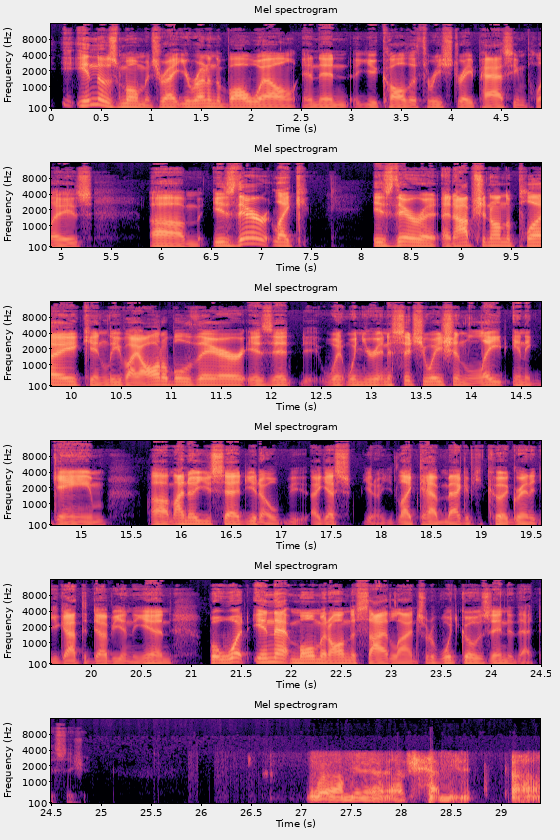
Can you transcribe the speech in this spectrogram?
in those moments, right? You're running the ball well, and then you call the three straight passing plays. Um, is there like, is there a, an option on the play? Can Levi audible there? Is it when when you're in a situation late in a game? Um, I know you said you know, I guess you know you'd like to have him back if you could. Granted, you got the W in the end, but what in that moment on the sideline, sort of what goes into that decision? Well, I mean, uh, I mean, uh,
